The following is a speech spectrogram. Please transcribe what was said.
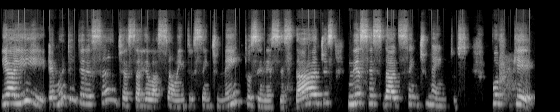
E aí é muito interessante essa relação entre sentimentos e necessidades, necessidades e sentimentos. Porque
